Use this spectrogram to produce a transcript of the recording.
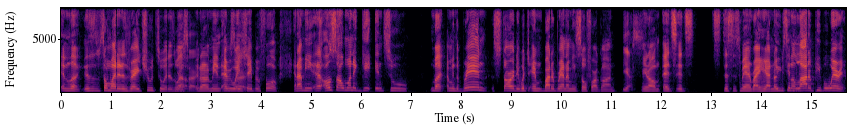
And look, this is somebody that is very true to it as well. Yes. You know what I mean? Every Yes, way, shape, and form. And I mean, also I want to get into, but I mean, the brand started, which and by the brand I mean too far gone. Yes. You know, it's it's, it's this this man right here. I know you've seen a lot of people wear it.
